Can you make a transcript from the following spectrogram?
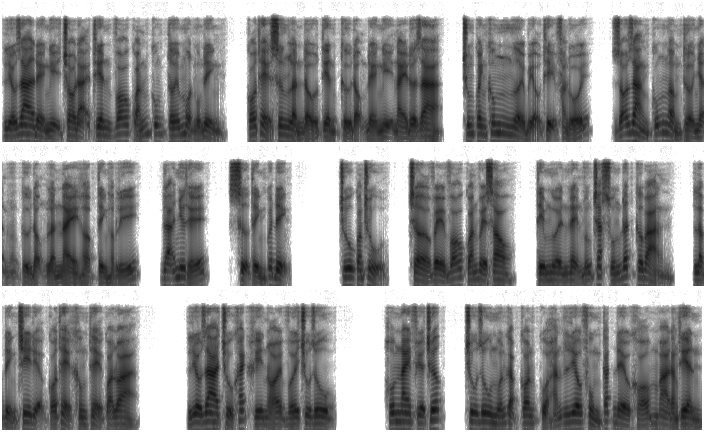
liễu gia đề nghị cho đại thiên võ quán cũng tới một mục đỉnh, có thể xưng lần đầu tiên cử động đề nghị này đưa ra, chung quanh không người biểu thị phản đối, rõ ràng cũng ngầm thừa nhận cử động lần này hợp tình hợp lý, đã như thế, sự tình quyết định. Chu quan chủ, trở về võ quán về sau, tìm người nện vững chắc xuống đất cơ bản, lập đỉnh chi địa có thể không thể qua loa. Liêu gia chủ khách khí nói với chu du, hôm nay phía trước chu du muốn gặp con của hắn, liêu phùng cắt đều khó mà đăng thiên,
